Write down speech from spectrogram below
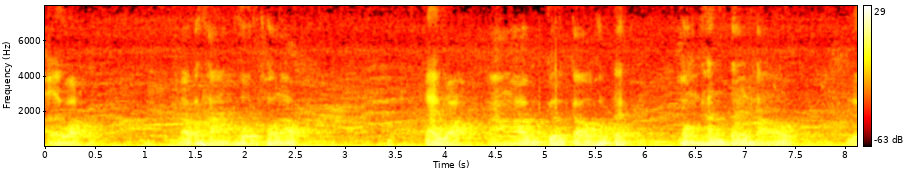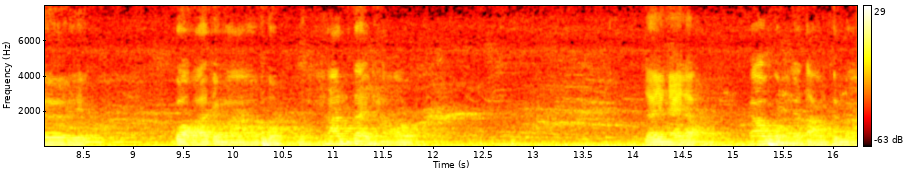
อะไรวะรับประทานโทษขอรับอะไรวะอ้างว่าเป็นเกิดเก่าของแต่ของท่านใต้เท้า เลย บอกว่าจะมาพบท่านใต้เท้า แล้วยังไงล่ะก้าวผมก็ตามขึ้นมา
